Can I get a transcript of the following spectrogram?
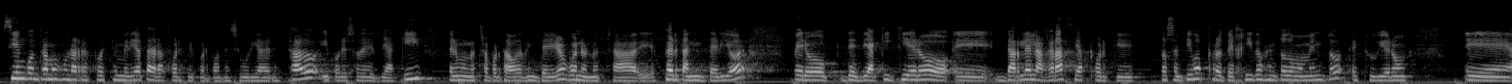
Si encontramos una respuesta inmediata de la Fuerza y Cuerpos de Seguridad del Estado y por eso desde aquí tenemos nuestra portavoz de Interior, bueno, nuestra experta en Interior, pero desde aquí quiero eh, darle las gracias porque nos sentimos protegidos en todo momento. Estuvieron eh,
